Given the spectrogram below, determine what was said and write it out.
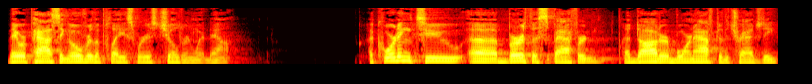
they were passing over the place where his children went down. According to uh, Bertha Spafford, a daughter born after the tragedy,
